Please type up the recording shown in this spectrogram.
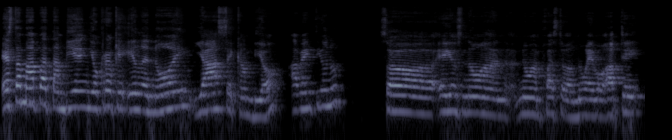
Esta mapa también, yo creo que Illinois ya se cambió a 21. So, ellos no han, no han puesto el nuevo update,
